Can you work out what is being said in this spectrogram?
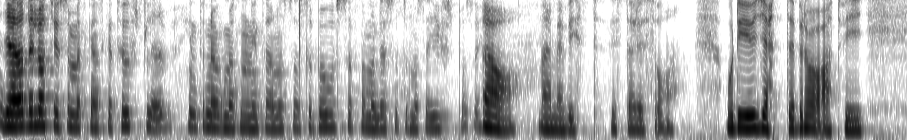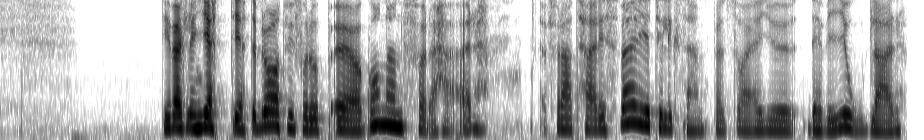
Ja, det låter ju som ett ganska tufft liv. Inte nog med att man inte har någonstans att bo så får man dessutom massa gift på sig. Ja, nej men visst, visst är det så. Och det är ju jättebra att vi... Det är verkligen jätte, jättebra att vi får upp ögonen för det här. För att här i Sverige till exempel så är ju det vi odlar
